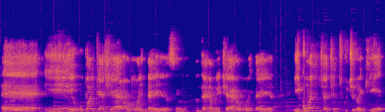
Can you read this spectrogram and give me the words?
É, e o podcast era uma ideia, assim, anteriormente era uma ideia. E como a gente já tinha discutido aqui,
